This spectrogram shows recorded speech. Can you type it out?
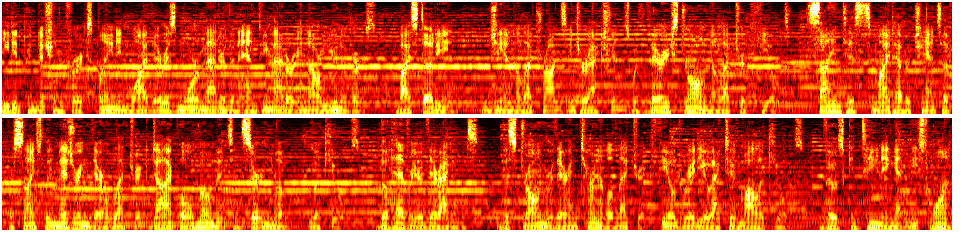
needed condition for explaining why there is more matter than antimatter in our universe, by studying GN electrons interactions with very strong electric fields, scientists might have a chance of precisely measuring their electric dipole moments in certain molecules. The heavier their atoms, the stronger their internal electric field radioactive molecules, those containing at least one,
